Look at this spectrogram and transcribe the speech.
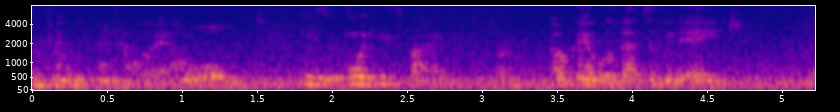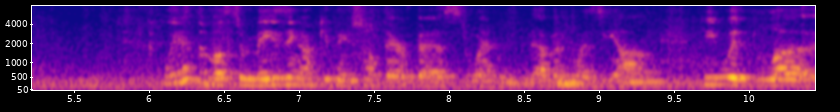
And how, how old? He's, well, he's five. Okay, well, that's a good age. We had the most amazing occupational therapist when Evan was young. He would love,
